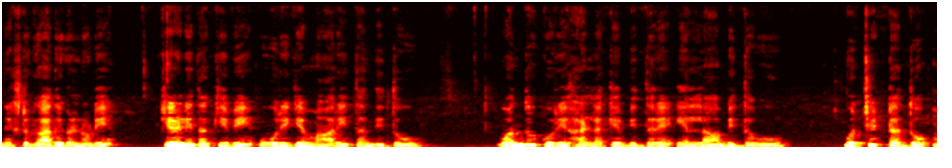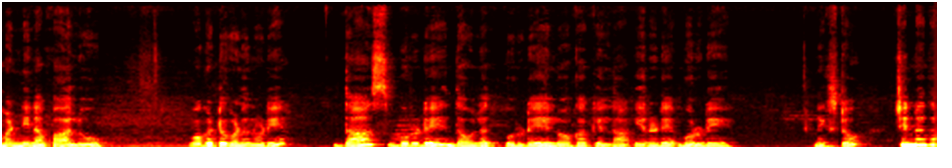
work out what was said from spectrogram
ನೆಕ್ಸ್ಟ್ ಗಾದೆಗಳು ನೋಡಿ. ಕೇಳಿದ ಕಿವಿ ಊರಿಗೆ ಮಾರಿ ತಂದಿತು. ಒಂದು ಕುರಿ ಹಳ್ಳಕ್ಕೆ ಬಿದ್ದರೆ ಎಲ್ಲ ಬಿದ್ದವು. ಮುಚ್ಚಿಟ್ಟದ್ದು ಮಣ್ಣಿನ ಪಾಲು. ಒಗಟುಗಳು ನೋಡಿ. ದಾಸ್ ಬುರುಡೆ, ದೌಲತ್ ಬುರುಡೆ, ಲೋಕಕ್ಕೆಲ್ಲ ಎರಡೇ ಬುರುಡೆ. ನೆಕ್ಸ್ಟು, ಚಿನ್ನದ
